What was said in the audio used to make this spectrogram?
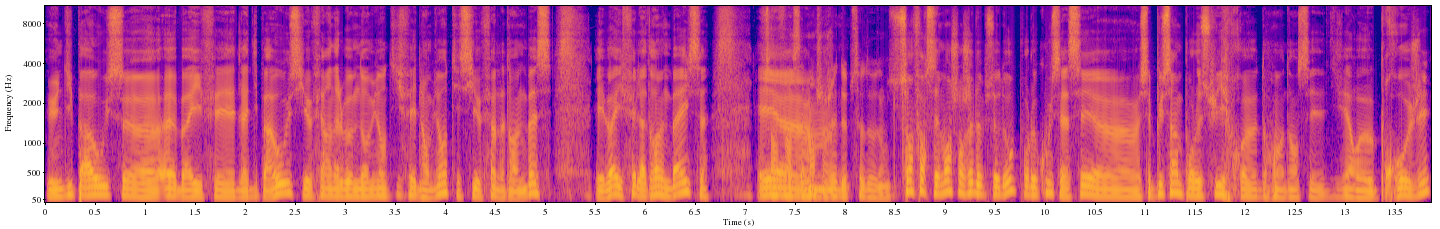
une deep house, ben, il fait de la deep house. S'il veut faire un album d'ambiance, il fait de l'ambiance. Et s'il veut faire de la drum and bass, eh ben, il fait de la drum and bass. Et, sans forcément changer de pseudo. Donc. Sans forcément changer de pseudo. Pour le coup, c'est assez, c'est plus simple pour le suivre dans, dans ses divers projets.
